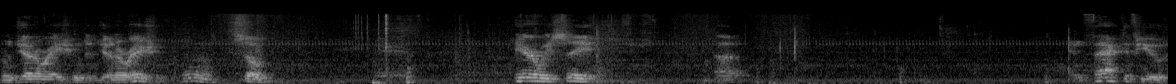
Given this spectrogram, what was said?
from generation to generation. So here we see, uh, in fact, if you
